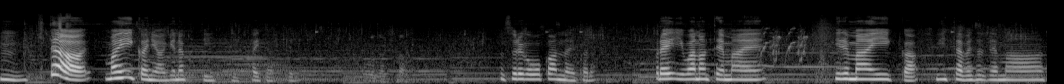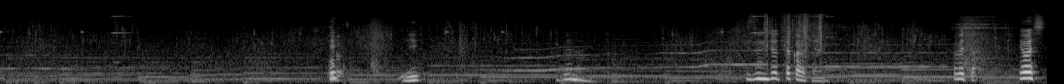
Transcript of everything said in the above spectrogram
うん来たマイイカにはあげなくていいって書いてあってそれがわかんないから。これ岩の手前。昼間いいか。に食べさせます。え？え？食べない沈んじゃったからかな。食べた。よし。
